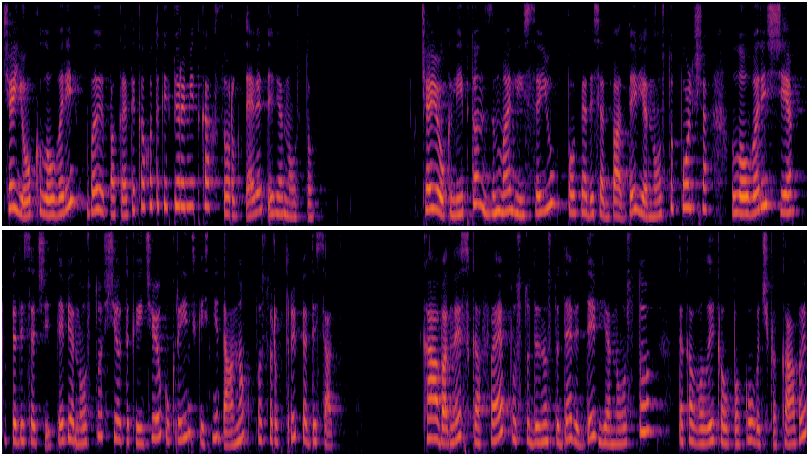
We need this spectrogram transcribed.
Чайок ловері в пакетиках у таких пірамідках 49,90. Чайок Ліптон з Малісею по 52,90 Польща, Ловері ще по 56,90, ще такий чайок український сніданок по 43,50. Кава Нескафе по 199,90. Така велика упаковочка кави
